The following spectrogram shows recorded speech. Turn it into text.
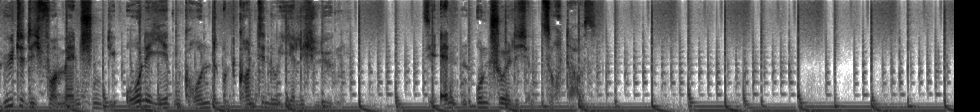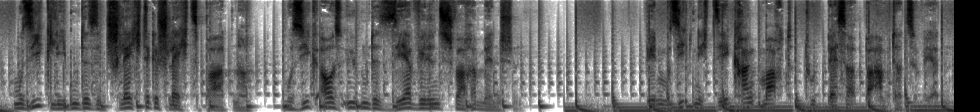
Hüte dich vor Menschen, die ohne jeden Grund und kontinuierlich lügen. Sie enden unschuldig im Zuchthaus. Musikliebende sind schlechte Geschlechtspartner, Musikausübende sehr willensschwache Menschen. wen Musik nicht seekrank macht, tut besser, Beamter zu werden.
